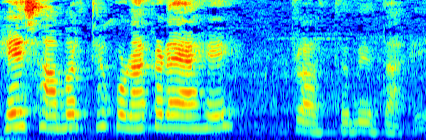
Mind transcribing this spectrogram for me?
हे सामर्थ्य कोणाकडे आहे? प्रार्थनेत आहे.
